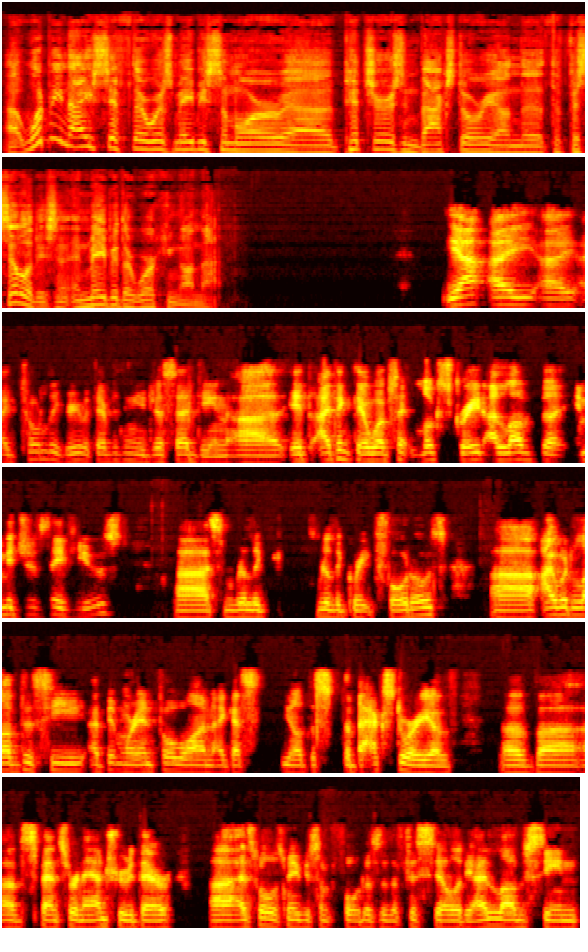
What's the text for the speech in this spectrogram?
Uh, would be nice if there was maybe some more uh, pictures and backstory on the the facilities, and, and maybe they're working on that. Yeah, I, I, I totally agree with everything you just said, Dean. Uh, it, I think their website looks great. I love the images they've used. Uh, some really, really great photos. Uh, I would love to see a bit more info on, I guess, you know, the, the backstory of, of, uh, of Spencer and Andrew there, uh, as well as maybe some photos of the facility. I love seeing,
